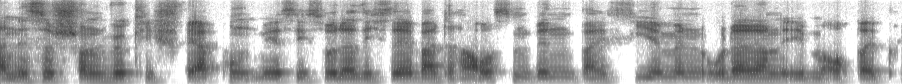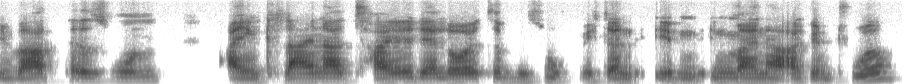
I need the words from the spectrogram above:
dann ist es schon wirklich schwerpunktmäßig so, dass ich selber draußen bin bei Firmen oder dann eben auch bei Privatpersonen. Ein kleiner Teil der Leute besucht mich dann eben in meiner Agentur.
